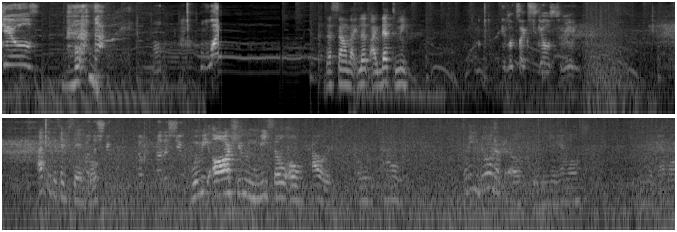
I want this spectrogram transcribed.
Skills. What? That sound like look like that to me. It looks like skills to me. I think it's safe to say Brother, both. shoot. Shoot. When we are shooting, we so overpowered. Overpowered. What are you doing up there? Oh, giving me ammo. Giving me ammo.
